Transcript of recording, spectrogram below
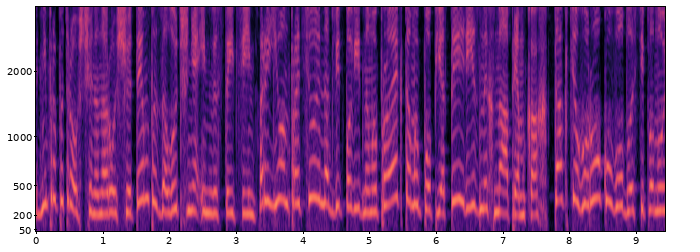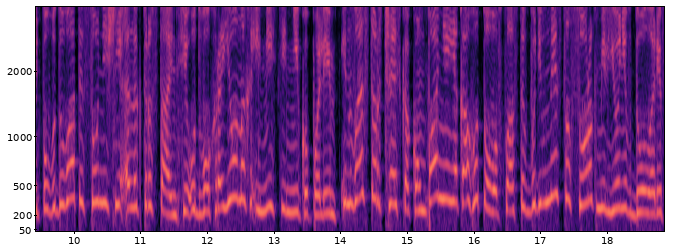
Дніпропетровщина нарощує темпи залучення інвестицій. Регіон працює над відповідними проектами по п'яти різних напрямках. Так, цього року в області планують побудувати сонячні електростанції у двох районах і місті Нікополі. Інвестор – чеська компанія, яка готова вкласти в будівництво 40 мільйонів доларів,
